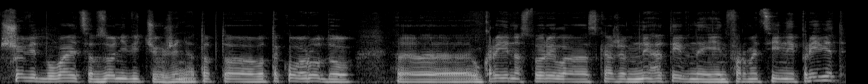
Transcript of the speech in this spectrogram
що відбувається в зоні відчуження. Тобто, от такого роду е, Україна створила, скажімо, негативний інформаційний привід.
